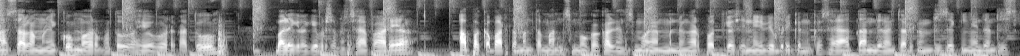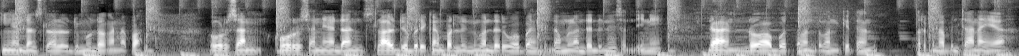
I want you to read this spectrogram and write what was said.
Assalamualaikum warahmatullahi wabarakatuh Balik lagi bersama saya Faril Apa kabar teman-teman? Semoga kalian semua yang mendengar podcast ini diberikan kesehatan, dilancarkan rezekinya dan rezekinya dan selalu dimudahkan apa urusan urusannya dan selalu diberikan perlindungan dari wabah yang sedang melanda dunia saat ini. Dan doa buat teman-teman kita yang terkena bencana ya.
